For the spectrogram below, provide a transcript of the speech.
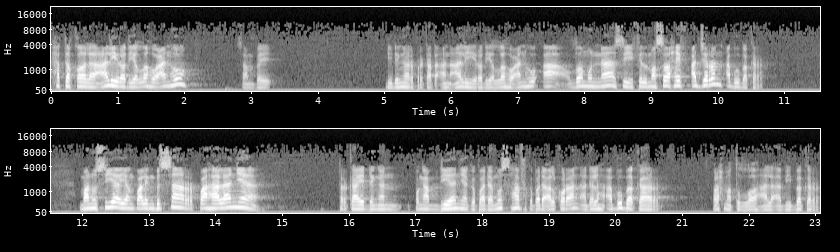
Hatta qala Ali radhiyallahu anhu sampai didengar perkataan Ali radhiyallahu anhu a'zamun nasi fil masahif ajran Abu Bakar. Manusia yang paling besar pahalanya terkait dengan pengabdiannya kepada mushaf kepada Al-Qur'an adalah Abu Bakar rahmatullah ala Abi Bakar.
